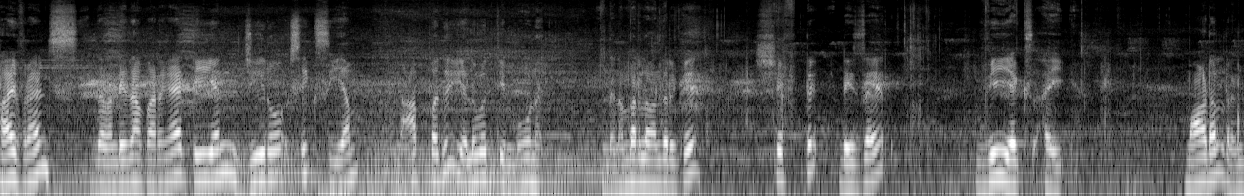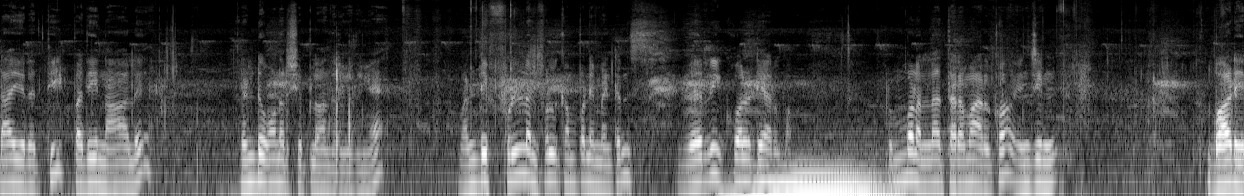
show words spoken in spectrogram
ஹாய் ஃப்ரெண்ட்ஸ் இந்த வண்டி தான் பாருங்கள் டிஎன் ஜீரோ சிக்ஸ் எம் நாற்பது எழுபத்தி மூணு. இந்த நம்பரில் வந்திருக்கு. ஷிஃப்ட் டிசைர் விஎக்ஸ்ஐ மாடல் ரெண்டாயிரத்தி பதினாலு. ரெண்டு ஓனர்ஷிப்பில் வந்துருக்குதுங்க. வண்டி full and full company maintenance very குவாலிட்டியாக இருக்கும். ரொம்ப நல்லா தரமாக இருக்கும். இன்ஜின் பாடி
